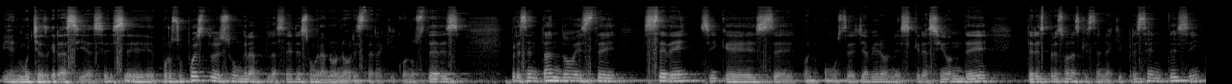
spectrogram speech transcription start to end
Bien, muchas gracias. Eh, por supuesto, es un gran placer, es un gran honor estar aquí con ustedes presentando este CD, ¿sí? que es, eh, bueno, como ustedes ya vieron, es creación de tres personas que están aquí presentes, ¿sí?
